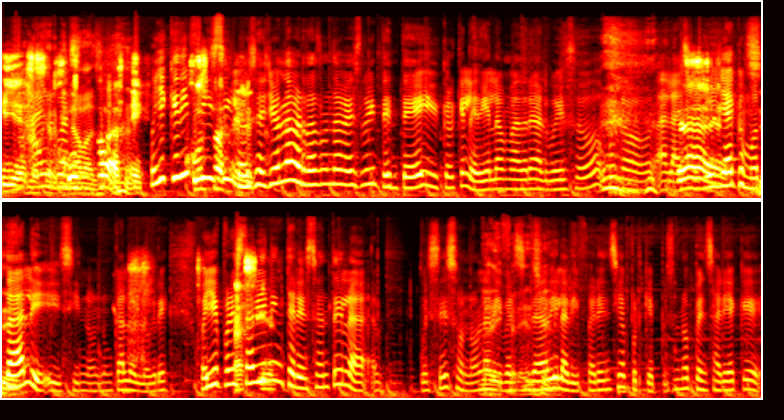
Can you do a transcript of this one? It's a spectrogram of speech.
y- Así es. algo así. terminabas. Justo así. Oye, qué difícil. O sea, yo la verdad una vez lo intenté y creo que le di a la madre al hueso, bueno, a la semilla como sí. tal, y, y sí, no, nunca lo logré. Oye, pero está Así bien es. interesante la, pues eso, ¿no? La, La diversidad diferencia. y la diferencia, porque pues uno pensaría que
